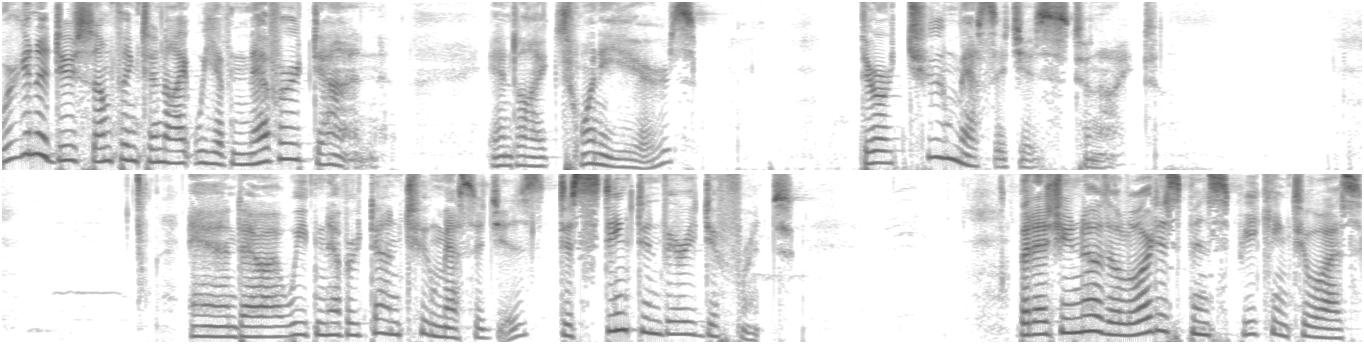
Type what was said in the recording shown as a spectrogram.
We're going to do something tonight we have never done in like 20 years. There are two messages tonight. And uh, we've never done two messages, distinct and very different. But as you know, the Lord has been speaking to us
